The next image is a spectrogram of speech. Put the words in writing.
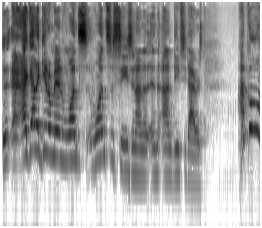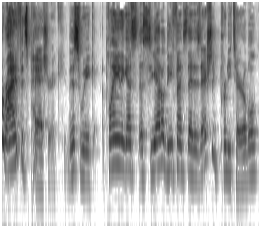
I gotta get him in once once a season on on deep sea divers. I'm going with Ryan Fitzpatrick this week, playing against a Seattle defense that is actually pretty terrible.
